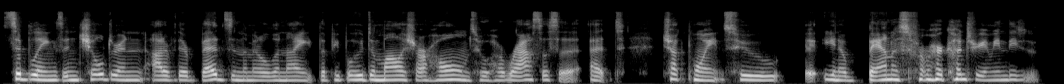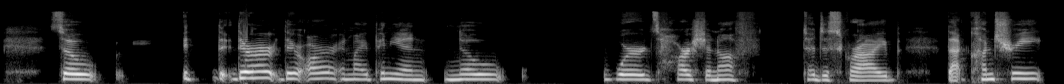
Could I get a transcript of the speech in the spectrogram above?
siblings and children out of their beds in the middle of the night the people who demolish our homes who harass us at, at checkpoints who eh, you know ban us from our country. I mean these so it there are there are in my opinion no words harsh enough to describe that country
